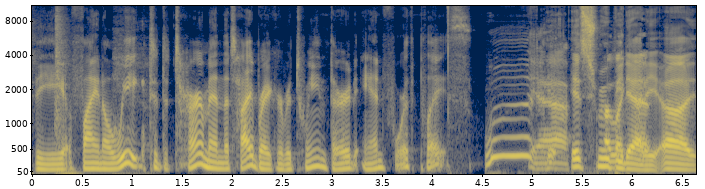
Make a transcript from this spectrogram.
the final week to determine the tiebreaker between third and fourth place. What? Yeah, it's I like. Daddy. Uh,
